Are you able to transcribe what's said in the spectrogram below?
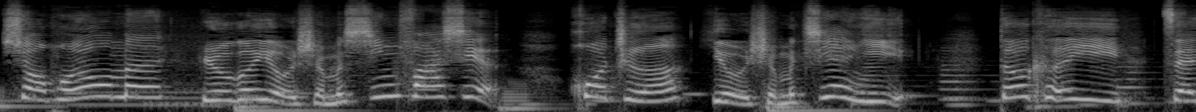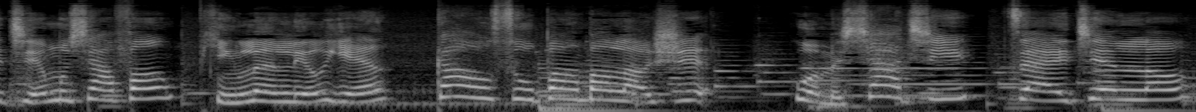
小朋友们，如果有什么新发现，或者有什么建议，都可以在节目下方评论留言，告诉棒棒老师。我们下期再见喽！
